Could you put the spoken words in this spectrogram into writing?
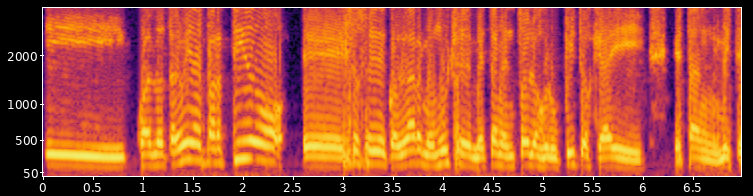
y cuando termina el partido, eh, yo soy de colgarme mucho y de meterme en todos los grupitos que hay, están, viste,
